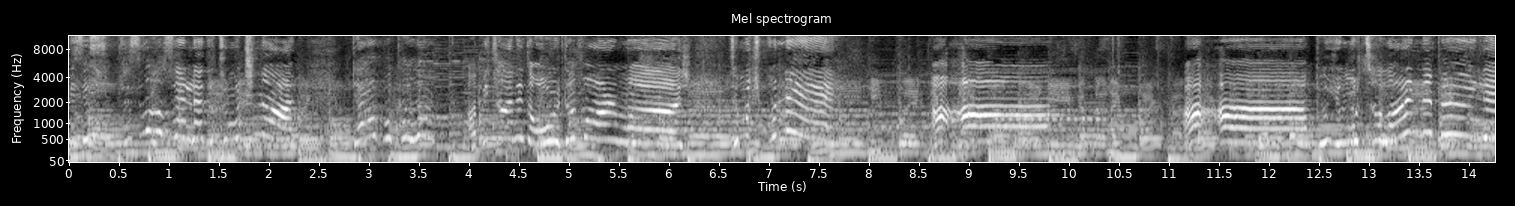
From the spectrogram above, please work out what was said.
bize sürpriz mi hazırladı Timuçin Alp? Gel bakalım. Aa bir tane de orada varmış. Timuç bu ne? Aa! Aa, bu yumurtalar ne böyle?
